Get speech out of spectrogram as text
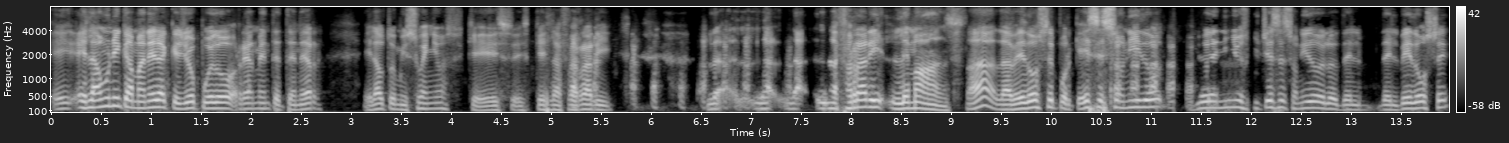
eh, es la única manera que yo puedo realmente tener el auto de mis sueños, que es, que es la Ferrari, la, la, Ferrari Le Mans, ¿ah? la B12, porque ese sonido, yo de niño escuché ese sonido del, del, B12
